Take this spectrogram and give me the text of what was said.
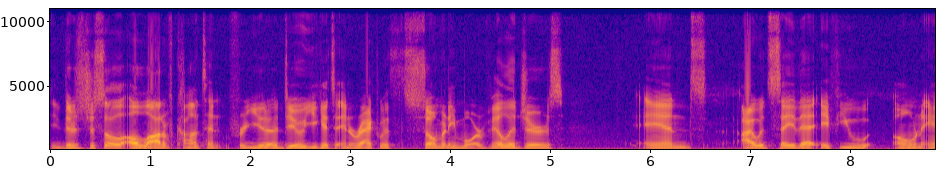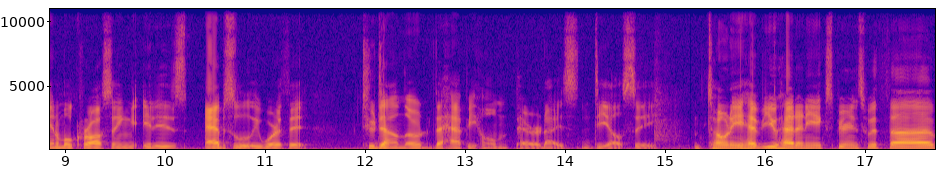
there's just a, a lot of content for you to do. You get to interact with so many more villagers, and I would say that if you own Animal Crossing, it is absolutely worth it to download the Happy Home Paradise DLC. Tony, have you had any experience with uh,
